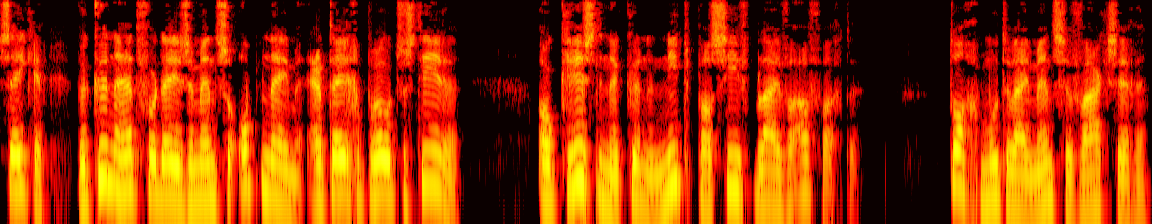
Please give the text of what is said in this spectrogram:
Zeker, we kunnen het voor deze mensen opnemen, er tegen protesteren. Ook christenen kunnen niet passief blijven afwachten. Toch moeten wij mensen vaak zeggen:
